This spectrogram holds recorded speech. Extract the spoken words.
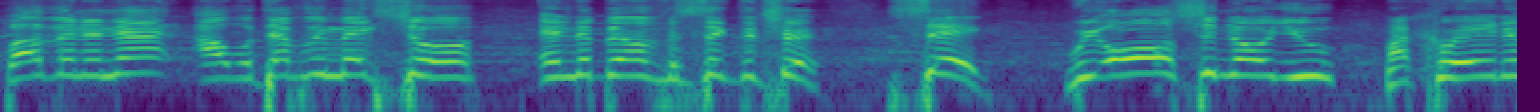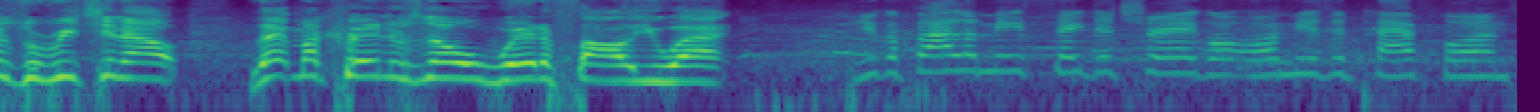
But other than that, I will definitely make sure in the building for Sig the Trig. Sig, We all should know you. My creatives were reaching out. Let my creatives know where to follow you at. You can follow me, Sig the Trig, on all music platforms,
